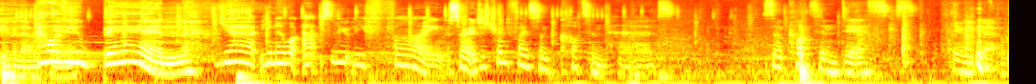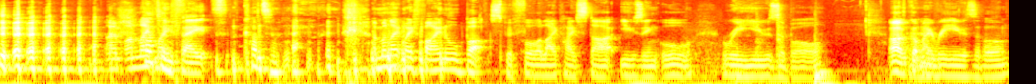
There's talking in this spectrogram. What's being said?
Even though. I'm How have you been? Yeah, you know what? Absolutely fine. Sorry, I'm just trying to find some cotton pads. Some cotton discs. Here we go. I'm on like Cotton my plates. cotton. I'm on like my final box before like I start using all reusable. Oh, I've got my Um, reusable.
